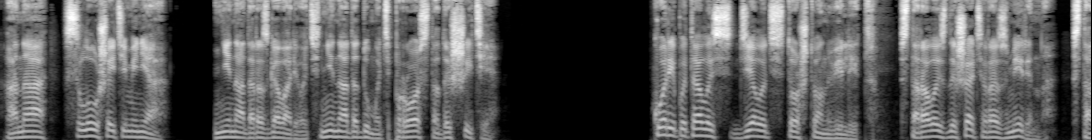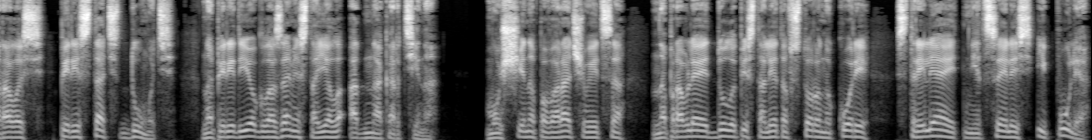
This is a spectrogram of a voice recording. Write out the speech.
Она «слушайте меня». Не надо разговаривать, не надо думать, просто дышите. Кори пыталась делать то, что он велит. Старалась дышать размеренно, старалась перестать думать, но перед ее глазами стояла одна картина – Мужчина поворачивается, направляет дуло пистолета в сторону Кори, стреляет, не целясь, и пуля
